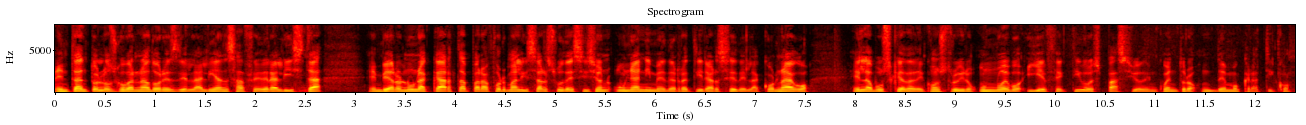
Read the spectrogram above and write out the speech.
En tanto, los gobernadores de la Alianza Federalista enviaron una carta para formalizar su decisión unánime de retirarse de la CONAGO en la búsqueda de construir un nuevo y efectivo espacio de encuentro democrático.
